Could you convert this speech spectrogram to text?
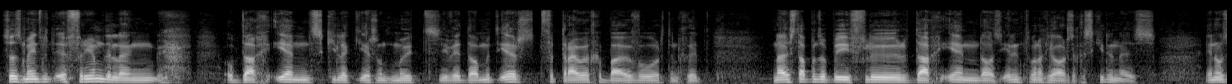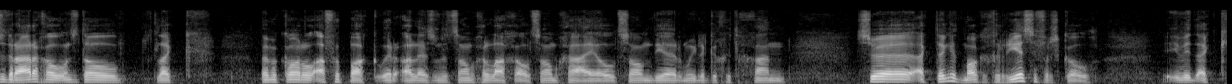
So as mens met 'n vreemdeling op dag 1 skielik eers ontmoet, jy weet, daar moet eers vertroue gebou word en goed. Nou stap ons op die vloer dag 1, daar's 21 jaar se geskiedenis. En ons het regtig al ons het al like by mekaar al afgepak oor alles. Ons het saam gelag, al saam gehuil, saam deur moeilike goed gegaan. So ek dink dit maak 'n gereuse verskil. Jy weet ek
